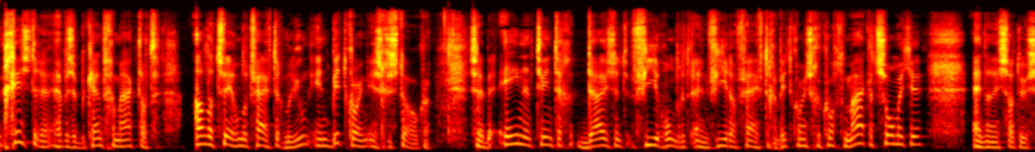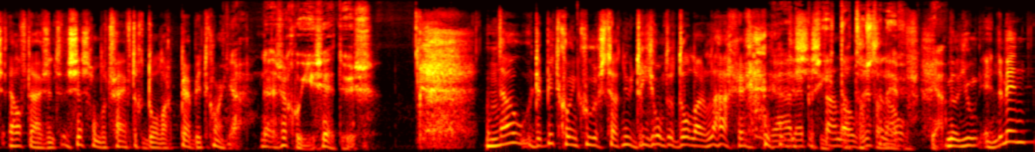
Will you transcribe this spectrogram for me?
Gisteren hebben ze bekendgemaakt dat alle 250 miljoen in bitcoin is gestoken. Ze hebben 21.454 bitcoins gekocht. Maak het sommetje. En dan is dat dus 11.650 dollar per bitcoin. Ja, dat is een goede zet dus. Nou, de bitcoinkoers staat nu 300 dollar lager. Ja, dus nee, ze staan al 6,5 ja. miljoen in de min.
